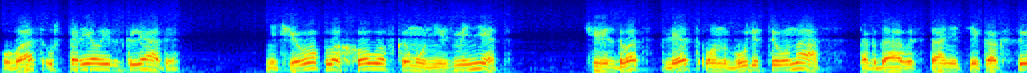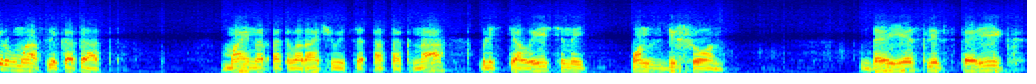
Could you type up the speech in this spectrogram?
«У вас устарелые взгляды. Ничего плохого в коммунизме нет. Через двадцать лет он будет и у нас, тогда вы станете как сыр в масле кататься». Майнер отворачивается от окна, блестя лысиной, он взбешен. «Да если б старик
